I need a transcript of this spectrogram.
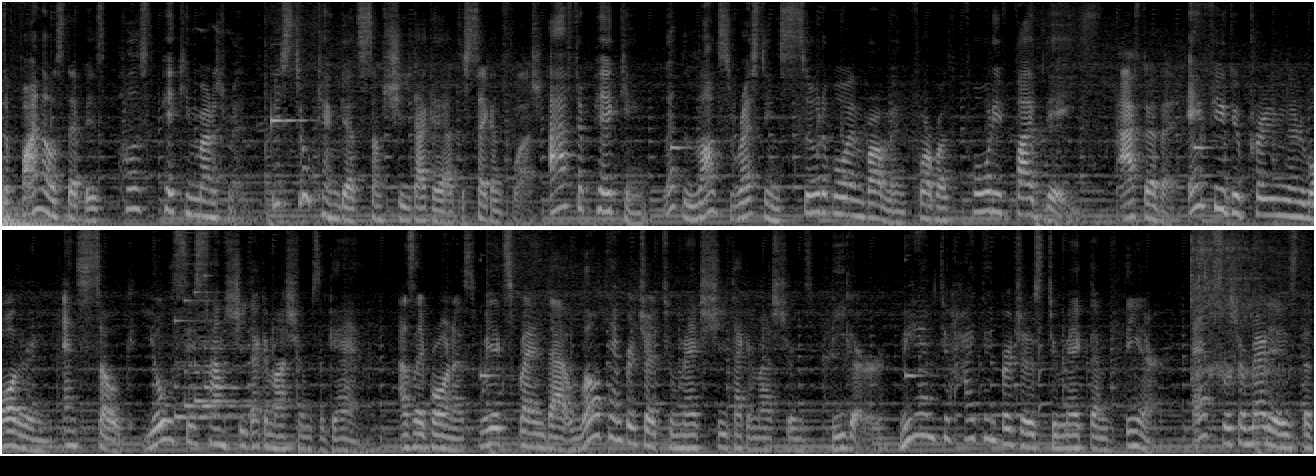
The final step is post-picking management. You still can get some shiitake at the second flush. After picking, let the logs rest in suitable environment for about 45 days. After that, if you do preliminary watering and soak, you'll see some shiitake mushrooms again. As a bonus, we explained that low temperature to make shiitake mushrooms bigger, medium to high temperatures to make them thinner. And social media is the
